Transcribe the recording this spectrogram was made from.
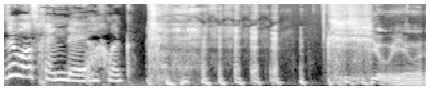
Zoals geen idee eigenlijk. jongen, jongen.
